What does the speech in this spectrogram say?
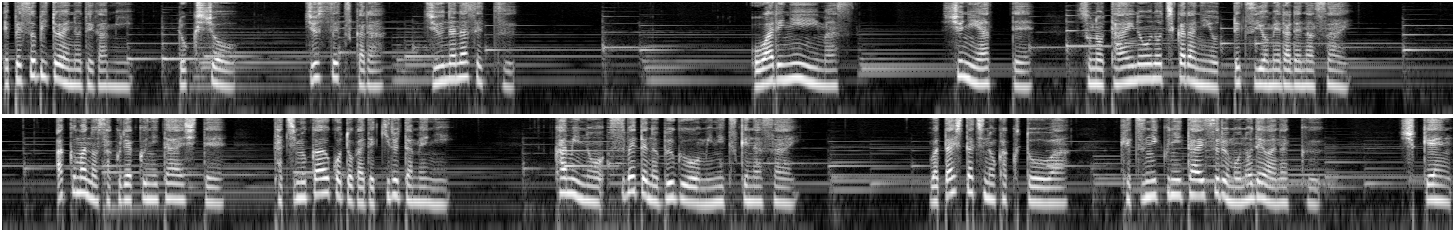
エペソビトへの手紙6章10節から17節終わりに言います。主にあって、その滞納の力によって強められなさい。悪魔の策略に対して立ち向かうことができるために、神のすべての武具を身につけなさい。私たちの格闘は血肉に対するものではなく、主権、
